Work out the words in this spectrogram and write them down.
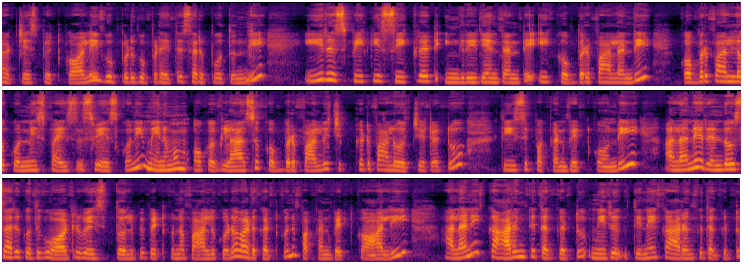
కట్ చేసి పెట్టుకోవాలి. గుప్పుడు గుప్పుడు అయితే సరిపోతుంది. ఈ రెసిపీకి సీక్రెట్ ఇంగ్రీడియంట్ అంటే ఈ కొబ్బరి పాలండి. కొబ్బరి పాలలో కొన్ని స్పైసెస్ వేసుకొని మినిమం ఒక గ్లాసు కొబ్బరి పాలు చిక్కటి పాలు వచ్చేటట్టు తీసి పక్కన పెట్టుకోండి. అలానే రెండోసారి కొద్దిగా వాటర్ వేసి తొలిపి పెట్టుకున్న పాలు కూడా వడకట్టుకొని పక్కన పెట్టుకోవాలి. అలానే కారంకి తగ్గట్టు మీరు తినే కారంకి తగ్గట్టు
